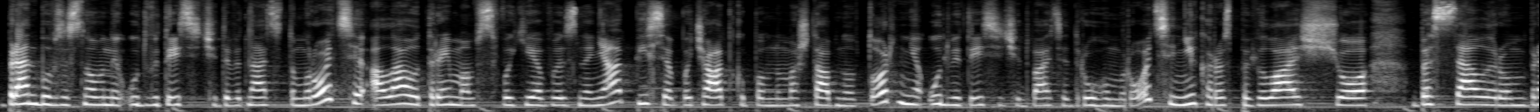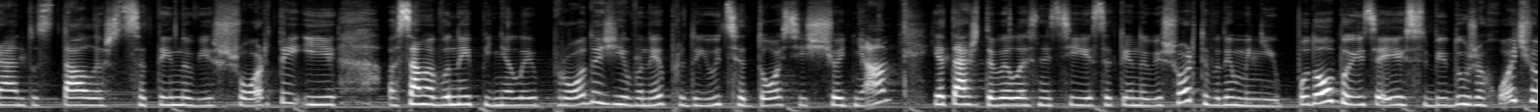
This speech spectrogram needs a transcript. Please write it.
Бренд був заснований у 2019 році, але отримав своє визнання після початку повномасштабного вторгнення у 2022 році. Ніка розповіла, що бестселером бренду стали ж сатинові шорти, і саме вони підняли продажі. Вони продаються досі щодня. Я теж дивилась на ці сатинові шорти. Вони мені подобаються, я їх собі дуже хочу.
